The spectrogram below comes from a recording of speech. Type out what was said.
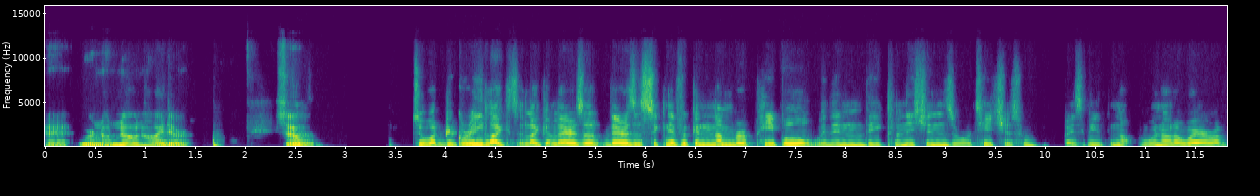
uh, were not known either. So to what degree like like there's a there's a significant number of people within the clinicians or teachers who basically not were not aware of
